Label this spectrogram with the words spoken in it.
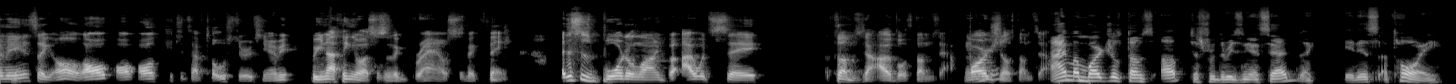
I mean? It's like, oh, all, all all kitchens have toasters. You know what I mean? But you're not thinking about a specific brand or a specific thing. This is borderline, but I would say thumbs down. I would vote thumbs down. Marginal thumbs down. I'm a marginal thumbs up just for the reason I said. Like it is a toy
